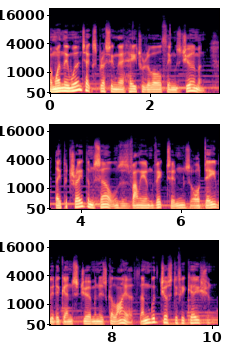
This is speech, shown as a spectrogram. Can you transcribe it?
And when they weren't expressing their hatred of all things German, they portrayed themselves as valiant victims or David against Germany's Goliath, and with justification.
